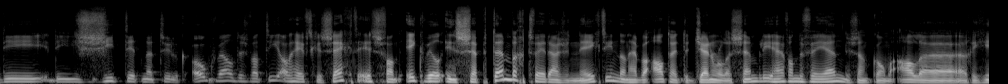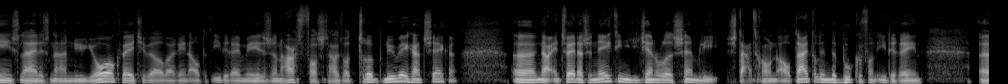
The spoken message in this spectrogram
die, die ziet dit natuurlijk ook wel. Dus wat die al heeft gezegd is van, ik wil in september 2019, dan hebben we altijd de General Assembly hè, van de VN. Dus dan komen alle regeringsleiders naar New York, weet je wel, waarin altijd iedereen weer zijn hart vasthoudt wat Trump nu weer gaat zeggen. Uh, nou, in 2019, die General Assembly staat gewoon altijd al in de boeken van iedereen. Uh,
